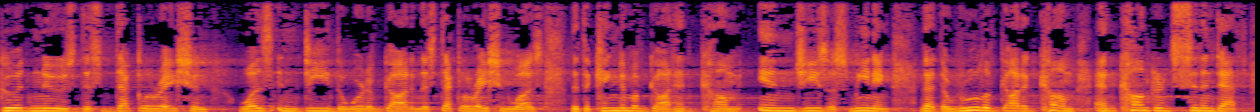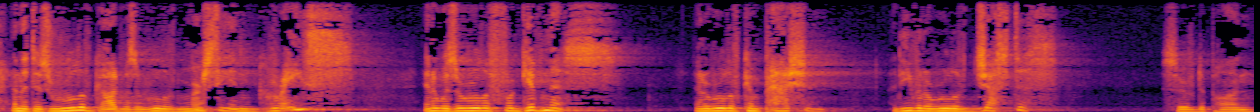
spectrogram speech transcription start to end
good news, this declaration was indeed the Word of God. And this declaration was that the kingdom of God had come in Jesus, meaning that the rule of God had come and conquered sin and death, and that this rule of God was a rule of mercy and grace, and it was a rule of forgiveness, and a rule of compassion, and even a rule of justice served upon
